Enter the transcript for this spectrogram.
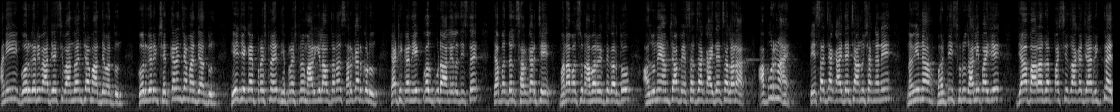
आणि गोरगरीब आदिवासी बांधवांच्या माध्यमातून गोरगरीब शेतकऱ्यांच्या माध्यमातून हे जे काही प्रश्न आहेत हे प्रश्न मार्गी लावताना सरकारकडून या ठिकाणी एक पाऊल पुढं आलेलं दिसतंय. त्याबद्दल सरकारचे मनापासून आभार व्यक्त करतो. अजूनही आमच्या पेसाचा कायद्याचा लढा अपूर्ण आहे. पेसाच्या कायद्याच्या अनुषंगाने नवीन भरती सुरू झाली पाहिजे. ज्या बारा हजार पाचशे जागा ज्या रिक्त आहेत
